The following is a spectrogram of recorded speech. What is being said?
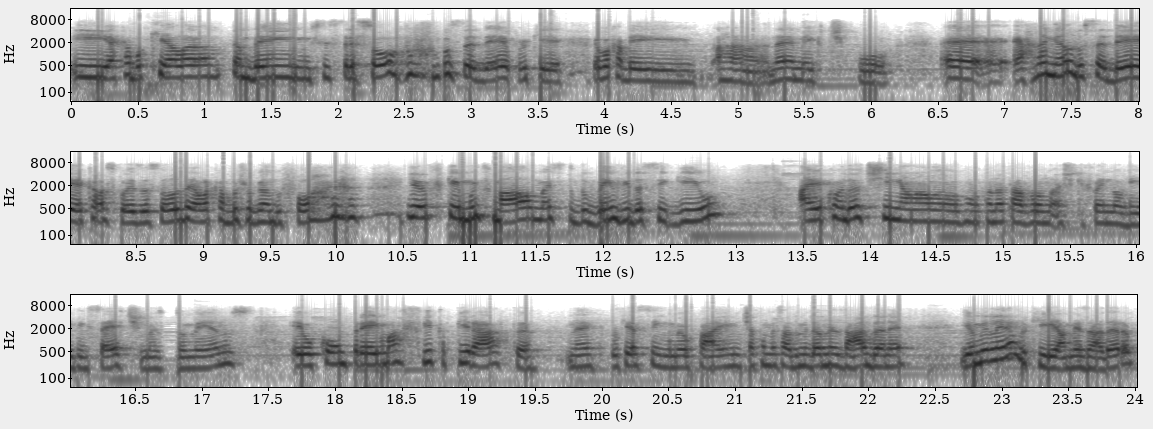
E acabou que ela também se estressou com o CD, porque eu acabei, ah, né, meio que tipo. É, arranhando o CD, aquelas coisas todas, e ela acabou jogando fora. E eu fiquei muito mal, mas tudo bem, vida seguiu. Aí quando eu tinha lá, quando eu tava, acho que foi em 97, mais ou menos, eu comprei uma fita pirata, né? Porque assim, o meu pai tinha começado a me dar mesada, né? E eu me lembro que a mesada era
